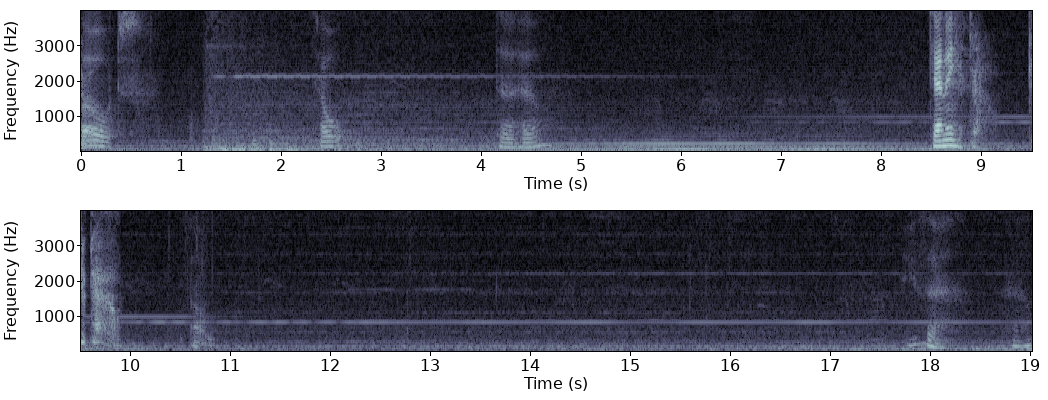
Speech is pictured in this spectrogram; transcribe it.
boat. How the hell? Kenny? Get down! Get down! Oh. Who the hell?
